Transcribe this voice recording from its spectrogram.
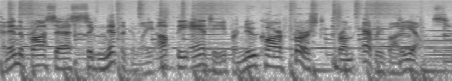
and in the process significantly up the ante for new car first from everybody else.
